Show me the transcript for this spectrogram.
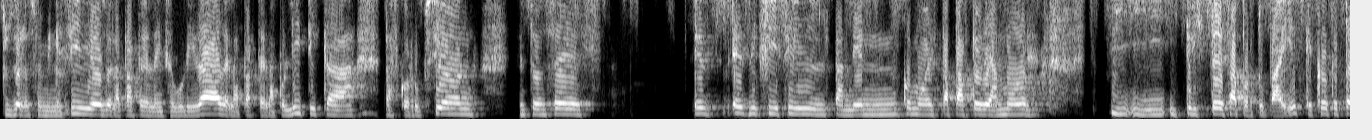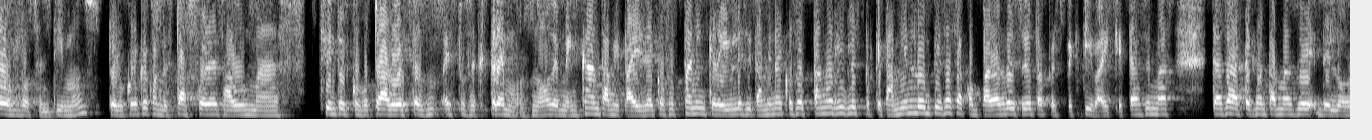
pues, de los feminicidios, de la parte de la inseguridad, de la parte de la política, la corrupción. Entonces, es, es difícil también como esta parte de amor y, tristeza por tu país, que creo que todos lo sentimos, pero creo que cuando estás fuera es aún más, sientes como todavía estos, estos extremos, ¿no? De me encanta mi país, hay cosas tan increíbles y también hay cosas tan horribles porque también lo empiezas a comparar desde otra perspectiva y que te hace más, te hace darte cuenta más de, de lo,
